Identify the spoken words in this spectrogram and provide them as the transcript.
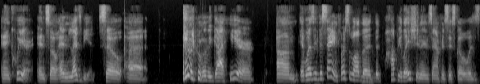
and queer, and so and lesbian. So uh, when we got here, um, it wasn't the same. First of all, the the population in San Francisco was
